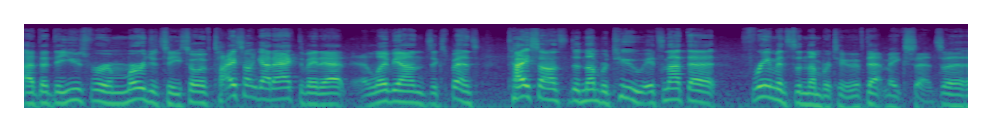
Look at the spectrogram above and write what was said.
uh, that they use for emergency. So if Ty'Son got activated at Le'Veon's expense, Ty'Son's the number two. It's not that Freeman's the number two, if that makes sense. Uh,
